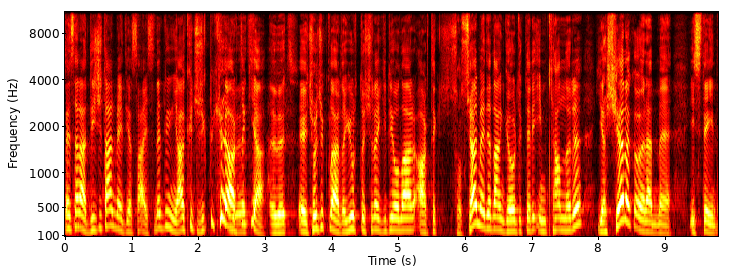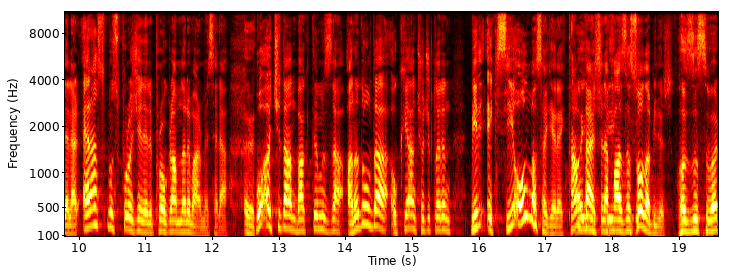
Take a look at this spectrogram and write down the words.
Mesela dijital medya sayesinde dünya küçücük bir köy artık ya. evet. E, çocuklar da yurt dışına gidiyorlar artık sosyal medyadan gördükleri imkanları yaşayarak öğrenme isteğindeler. Erasmus projeleri, programları var mesela. Evet. Bu açıdan baktığımızda Anadolu'da okuyan çocukların bir eksiği olmasa gerek. Tam Hayır, tersine bir- fazlası olabilir. Fazlası var.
